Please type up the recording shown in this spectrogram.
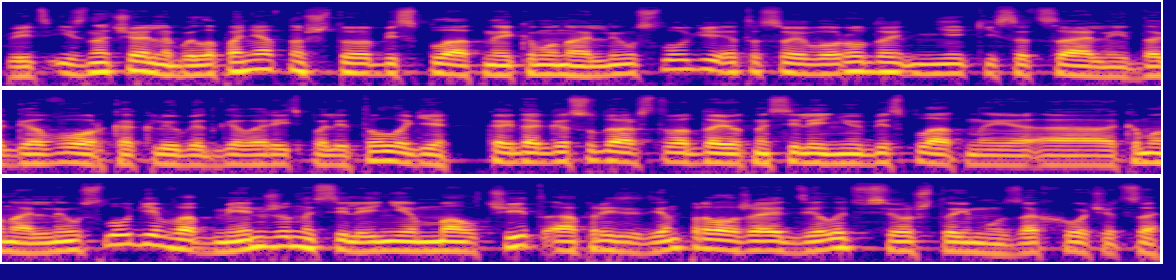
ведь изначально было понятно, что бесплатные коммунальные услуги – это своего рода некий социальный договор, как любят говорить политологи, когда государство отдает населению бесплатные э, коммунальные услуги, в обмен же население молчит, а президент продолжает делать все, что ему захочется,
